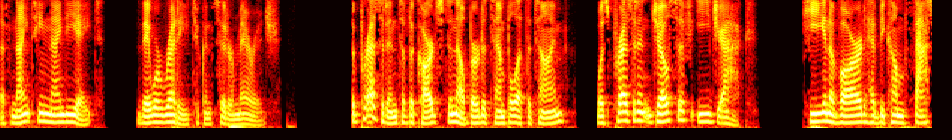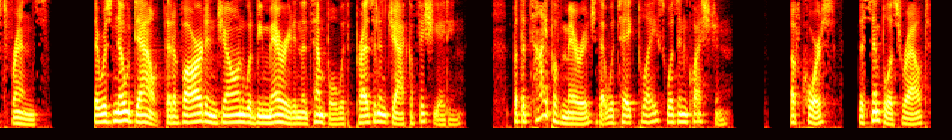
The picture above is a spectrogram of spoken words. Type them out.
of 1998, they were ready to consider marriage. The president of the Cardston, Alberta Temple at the time was President Joseph E. Jack. He and Avard had become fast friends. There was no doubt that Avard and Joan would be married in the temple with President Jack officiating. But the type of marriage that would take place was in question. Of course, the simplest route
